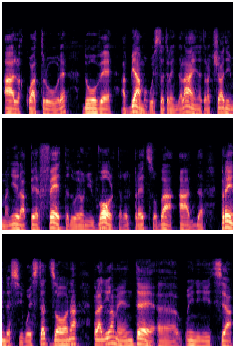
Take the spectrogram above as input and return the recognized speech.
al 4 ore dove abbiamo questa trend line tracciata in maniera perfetta dove ogni volta che il prezzo va ad prendersi questa zona praticamente eh, quindi inizia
